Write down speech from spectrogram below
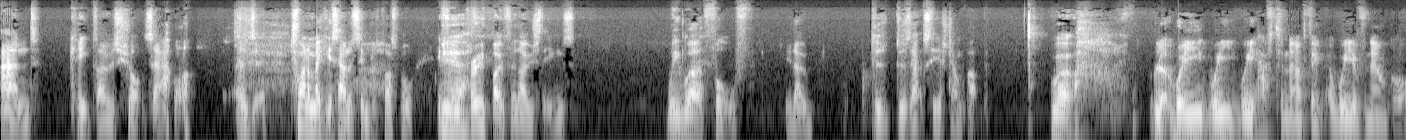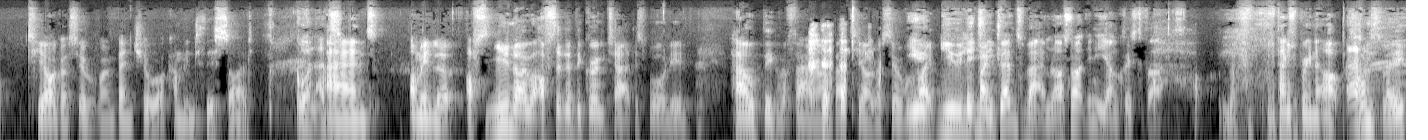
and keep those shots out, as, trying to make it sound as simple as possible, if we improve both of those things, we were fourth. You know, does, does that see us jump up? Well, look, we, we, we have to now think that we have now got Thiago Silva and Ben Chilwell coming into this side. Go on, lads. And I mean, look, I've, you know, what I've said in the group chat this morning how big of a fan I am about Thiago Silva. you Like, you literally mate, dreamt about him last night, didn't you, young Christopher? Thanks for bringing it up. Honestly,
